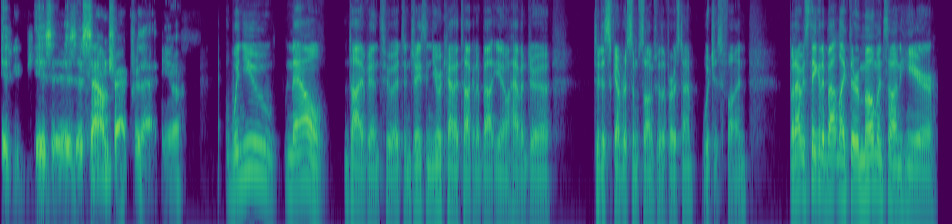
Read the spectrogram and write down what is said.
is is is a soundtrack for that, you know. When you now dive into it, and Jason, you were kind of talking about you know having to to discover some songs for the first time, which is fun. But I was thinking about like there are moments on here,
